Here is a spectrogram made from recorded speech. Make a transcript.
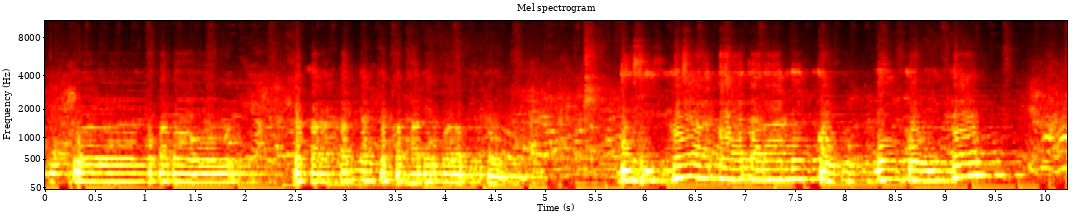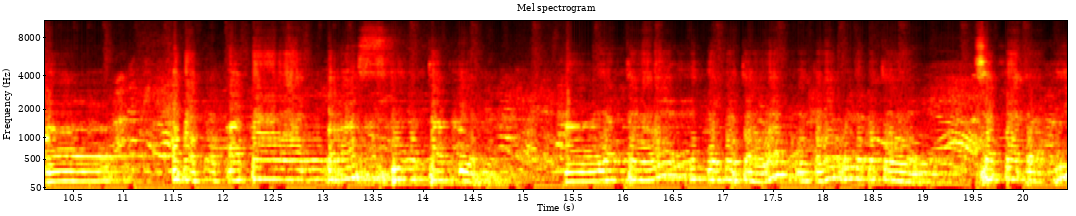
kepada rekan-rekan yang cepat hadir malam itu. Di Siko ada acara Ningko Ningko itu eh, apa? Atau beras dengan cangkir. Eh, yang cewek minggu ke cowok yang cowok minggu ke cewek siapa jadi?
